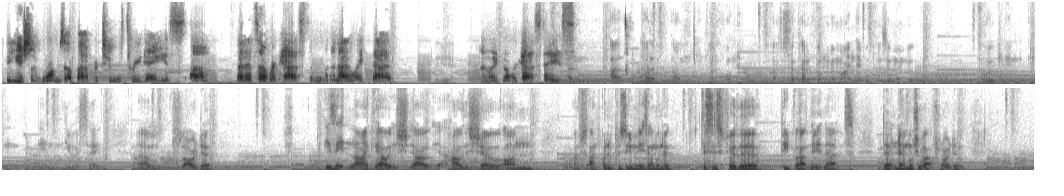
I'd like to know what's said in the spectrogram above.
it usually warms up after two or three days. Um, but it's overcast, and, and I like that. Yeah. I like overcast days. Um, I, Calif- um, not California. I just had California in my mind there because I remember working in, in, in USA. Um, Florida. Is it like how it sh- how, how the show on? I'm, I'm going to presume it is. I'm going to. This is for the people out there that don't know much about Florida.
